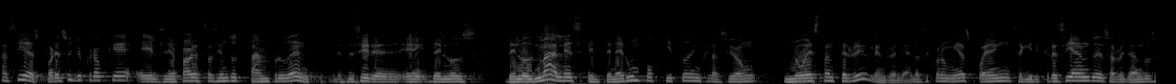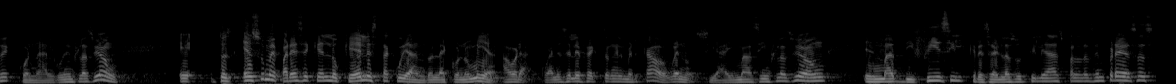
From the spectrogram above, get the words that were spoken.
Así es, por eso yo creo que el señor Pablo está siendo tan prudente. Es decir, eh, eh, de los de los males, el tener un poquito de inflación no es tan terrible. En realidad las economías pueden seguir creciendo y desarrollándose con algo de inflación. Eh, entonces, eso me parece que es lo que él está cuidando, la economía. Ahora, ¿cuál es el efecto en el mercado? Bueno, si hay más inflación, es más difícil crecer las utilidades para las empresas,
